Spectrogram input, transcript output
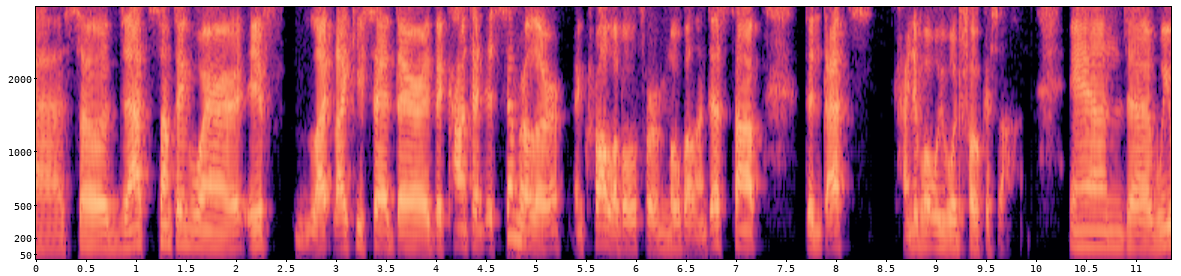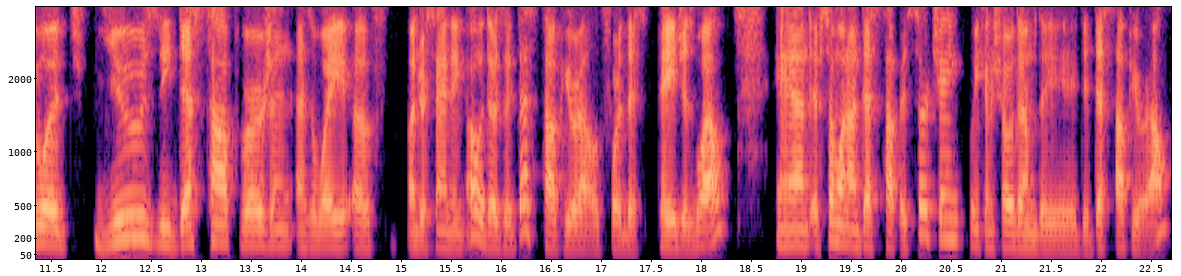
Uh, so that's something where if, like, like you said there, the content is similar and crawlable for mobile and desktop, then that's kind of what we would focus on. And uh, we would use the desktop version as a way of understanding, oh, there's a desktop URL for this page as well. And if someone on desktop is searching, we can show them the, the desktop URL.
